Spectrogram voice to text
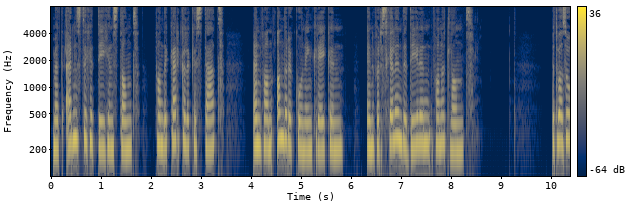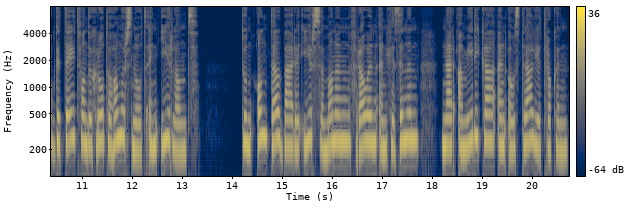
met ernstige tegenstand van de kerkelijke staat en van andere koninkrijken in verschillende delen van het land. Het was ook de tijd van de grote hongersnood in Ierland, toen ontelbare Ierse mannen, vrouwen en gezinnen naar Amerika en Australië trokken,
